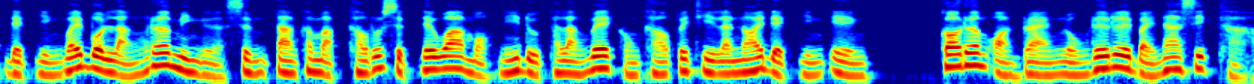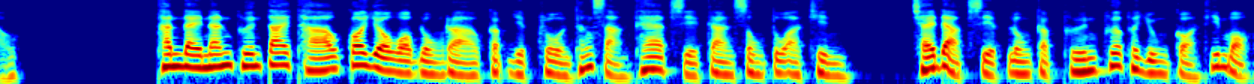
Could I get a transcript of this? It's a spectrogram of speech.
กเด็กหญิงไว้บนหลังเริ่มมีเหงื่อซึมตามขมับเขารู้สึกได้ว่าหมอกนี้ดูดพลังเวทของเขาไปทีละน้อยเด็กหญิงเอง ก็เริ่มอ่อนแรงลงเรื่อยๆ ใบหน้าซีดขาว ทันใดนั้นพื้นใต้เท้าก็ยอวบลงราวกับเหยียบโคลนทั้งสามแทบเสียการทรงตัวอาคิน ใช้ดาบเสียบลงกับพื้นเพื่อพยุงก่อนที่หมอก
